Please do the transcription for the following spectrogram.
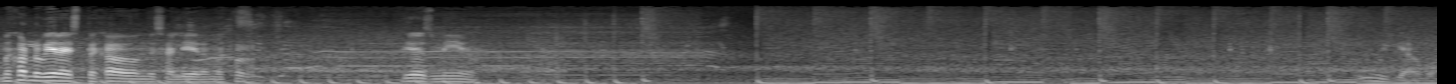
Mejor lo hubiera despejado donde saliera, mejor. Dios mío. Uy, agua.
